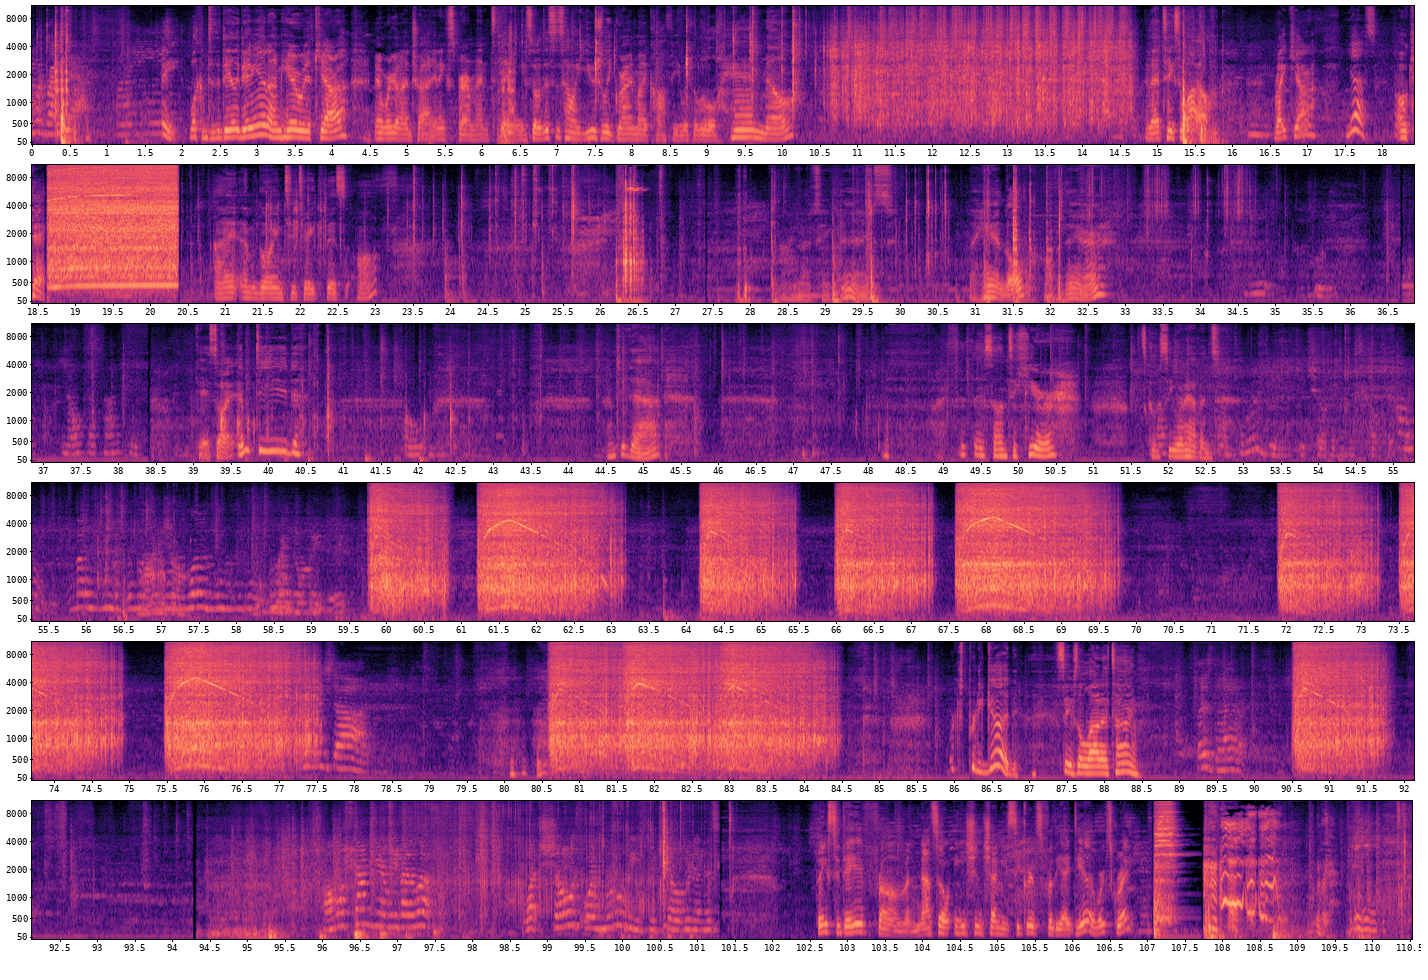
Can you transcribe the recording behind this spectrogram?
I would write that. Hey, welcome to the Daily Damien. I'm here with Kiara, and we're gonna try an experiment thing. So this is how I usually grind my coffee with a little hand mill. And that takes a while. Right, Kiara? Yes. Okay. I am going to take this off. I'm going to take this, the handle over there. Okay, so I emptied empty that. I fit this onto here. Let's go see what happens. Wait, no, wait, wait. What is that? Works pretty good. Saves a lot of time. What is that? Almost done here, Levi, look. What shows or movies do children in this Thanks to Dave from Not So Ancient Chinese Secrets for the idea. It works great. Okay.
